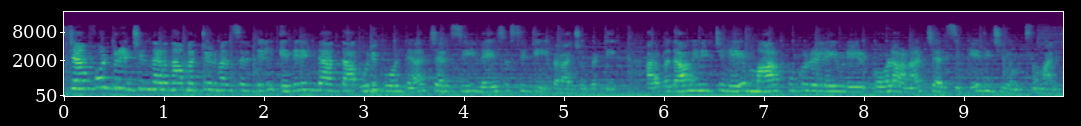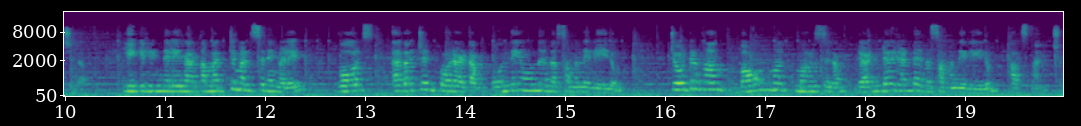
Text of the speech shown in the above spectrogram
സ്റ്റാംഫോർഡ് ബ്രിഡ്ജിൽ നടന്ന മറ്റൊരു മത്സരത്തിൽ എതിരില്ലാത്ത ഒരു ഗോളിന് ചെൽസി ലേസർ സിറ്റി പരാജയപ്പെടുത്തി. അറുപതാം മിനിറ്റിലെ മാർക്ക് കുഴലയുടെ ഗോളാണ് ചെൽസിക്ക് വിജയം സമ്മാനിച്ചത്. ലീഗിൽ ഇന്നലെ നടന്ന മറ്റ് മത്സരങ്ങളിൽ വോൾസ് എവർട്ടൺ പോരാട്ടം ഒന്നേ ഒന്ന് എന്ന സമനിലയിലും ടോട്ടർഹാം ബൌൺമത് മത്സരം രണ്ട് രണ്ട് എന്ന സമനിലയിലും അവസാനിച്ചു.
